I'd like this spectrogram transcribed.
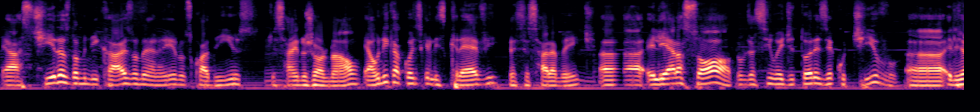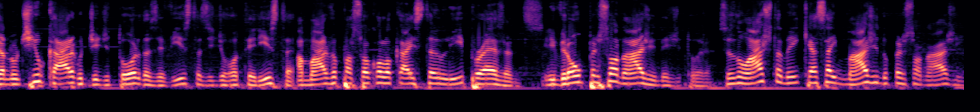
é as tiras dominicais do Homem-Aranha nos quadrinhos que saem no jornal. É a única coisa que ele escreve, necessariamente. Ah, ele era só, vamos dizer assim, o editor executivo. Ah, ele já não tinha o cargo de editor das revistas e de roteirista. A Marvel passou a colocar Stan Lee Presents. Ele virou um personagem da editora. Vocês não acham também que essa imagem do personagem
